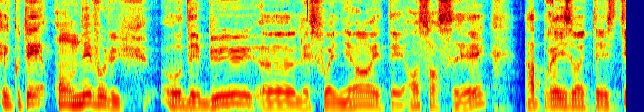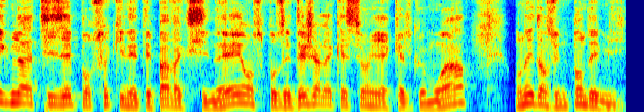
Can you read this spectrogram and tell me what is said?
Écoutez, on évolue. Au début, euh, les soignants étaient encensés. Après, ils ont été stigmatisés pour ceux qui n'étaient pas vaccinés. On se posait déjà la question il y a quelques mois. On est dans une pandémie.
